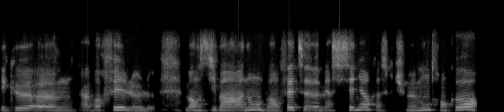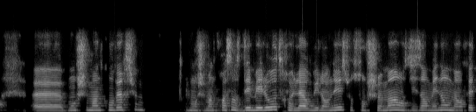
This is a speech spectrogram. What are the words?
et que avoir fait le. Bah, on se dit, ben non, ben en fait, merci Seigneur, parce que tu me montres encore mon chemin de conversion mon chemin de croissance, d'aimer l'autre là où il en est sur son chemin en se disant mais non, mais en fait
